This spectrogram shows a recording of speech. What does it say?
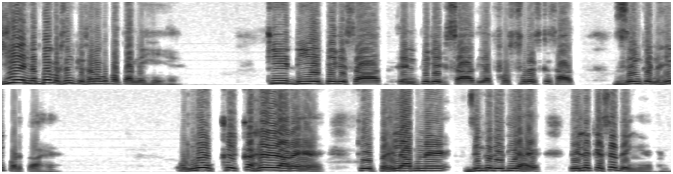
ये 90 परसेंट किसानों को पता नहीं है कि डीएपी के साथ एनपीके के साथ या फॉस्फोरस के साथ जिंक नहीं पड़ता है। और लोग कहे जा रहे हैं कि पहले आपने जिंक दे दिया है, पहले कैसे देंगे अपन?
